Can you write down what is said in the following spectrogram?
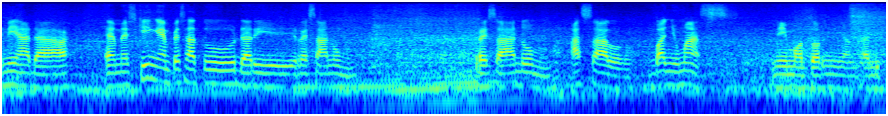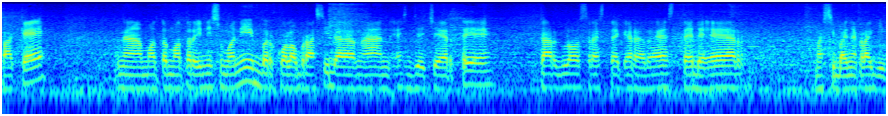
ini ada MS King MP1 dari Resanum. Resanum asal Banyumas. Ini motornya yang akan dipakai. Nah, motor-motor ini semua ini berkolaborasi dengan SJCRT, Carglass, Restek RRS, TDR, masih banyak lagi.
